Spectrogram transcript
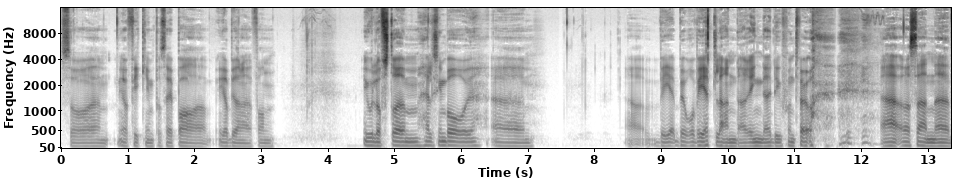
Så eh, jag fick i princip bara erbjudande från Olofström, Helsingborg, eh, ja, Bor och Vetlanda ringde division 2. ja, och sen, eh,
